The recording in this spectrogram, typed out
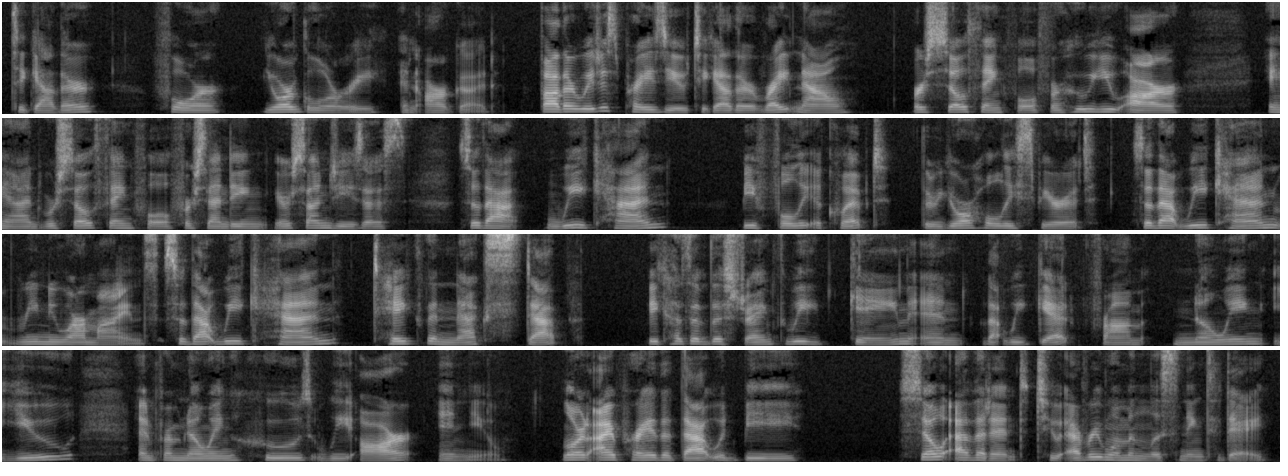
together for your glory and our good. Father, we just praise you together right now. We're so thankful for who you are, and we're so thankful for sending your son Jesus so that we can be fully equipped through your Holy Spirit so that we can renew our minds, so that we can take the next step because of the strength we gain and that we get from knowing you and from knowing whose we are in you. Lord, I pray that that would be so evident to every woman listening today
